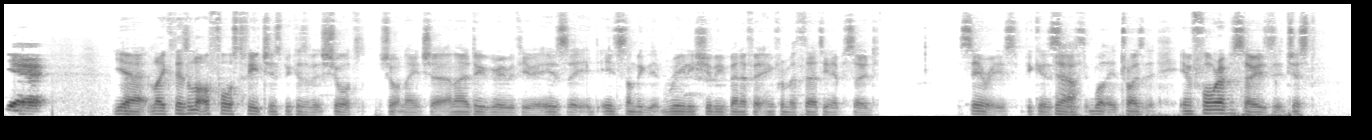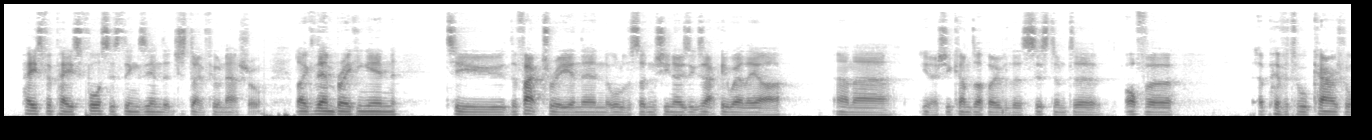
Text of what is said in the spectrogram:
yeah, Yeah, like there's a lot of forced features because of its short short nature, and I do agree with you. It is it is something that really should be benefiting from a 13 episode series because Yeah. it's, well, it tries in four episodes. It just pace for pace forces things in that just don't feel natural, like them breaking in to the factory, and then all of a sudden she knows exactly where they are, and uh, you know she comes up over the system to offer a pivotal character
